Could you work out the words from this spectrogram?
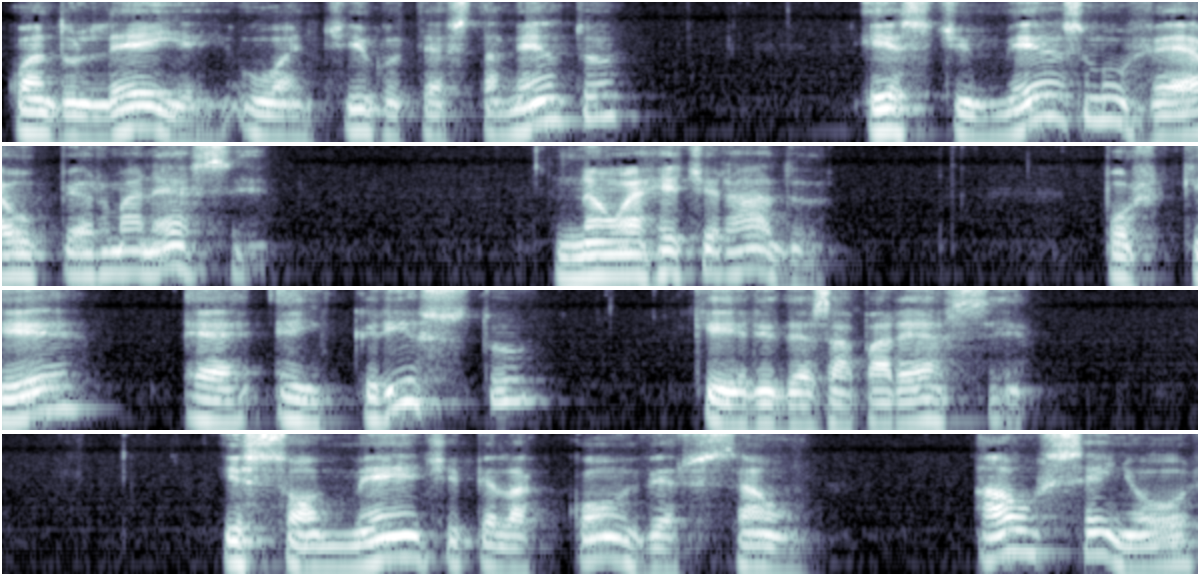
quando leem o Antigo Testamento, este mesmo véu permanece, não é retirado, porque é em Cristo que ele desaparece. E somente pela conversão ao Senhor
